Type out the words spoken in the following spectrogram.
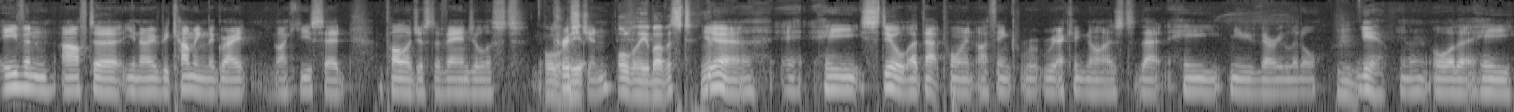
even after, you know, becoming the great like you said, apologist, evangelist, All of the- Christian, All of the abovest. Yep. yeah, he still at that point I think r- recognized that he knew very little, Mm. Yeah. you know, or that he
